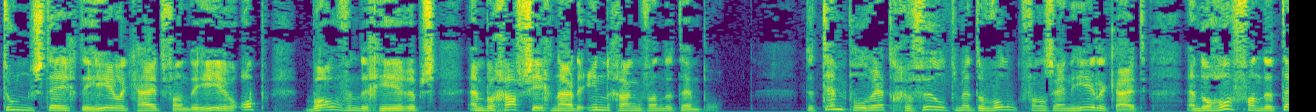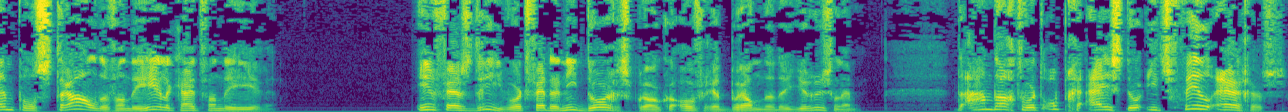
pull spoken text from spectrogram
Toen steeg de heerlijkheid van de Heere op boven de gerubs en begaf zich naar de ingang van de tempel. De tempel werd gevuld met de wolk van zijn heerlijkheid en de hof van de tempel straalde van de heerlijkheid van de Heere. In vers 3 wordt verder niet doorgesproken over het brandende Jeruzalem. De aandacht wordt opgeëist door iets veel ergers.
